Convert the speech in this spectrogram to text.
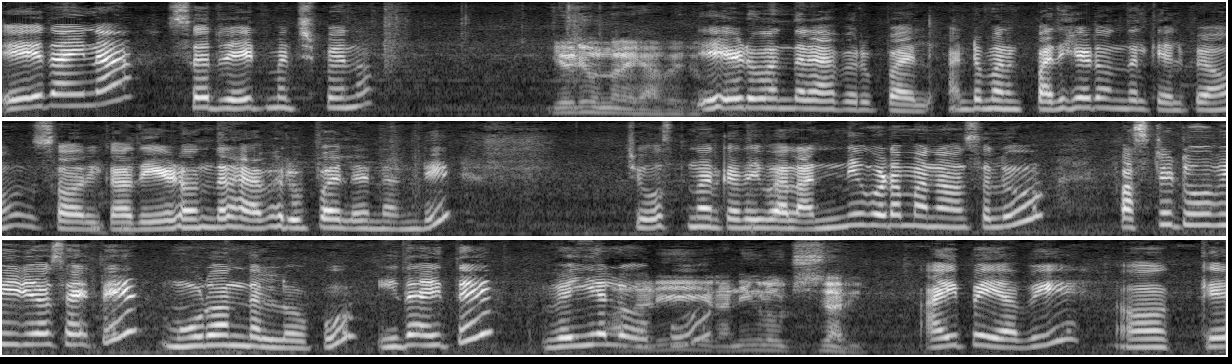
ఏదైనా సార్ రేట్ మర్చిపోయాను. ఏడు వందల యాభై రూపాయలు. అంటే మనకి పదిహేడు వందలకి వెళ్ళిపోయాము. సారీ కాదు ఏడు వందల యాభై రూపాయలేనండి. చూస్తున్నారు కదా ఇవాళ అన్నీ కూడా మనం అసలు ఫస్ట్ టూ వీడియోస్ అయితే మూడు వందల లోపు. ఇదైతే వెయ్యి లోపు. ఆల్రెడీ రన్నింగ్లో వచ్చేసారు. అయిపోయి అవి ఓకే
